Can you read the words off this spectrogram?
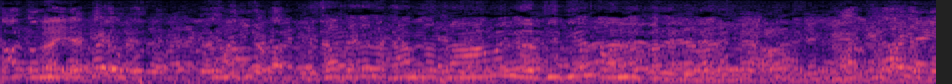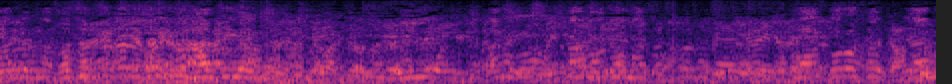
આ તમને દેખાડ્યો ફોટો. એની જ વાત છે. આ ક્યાં છે? હાથી કામ છે. અને હિસાબ આપવા માટે. તો આ કરો સાહેબ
